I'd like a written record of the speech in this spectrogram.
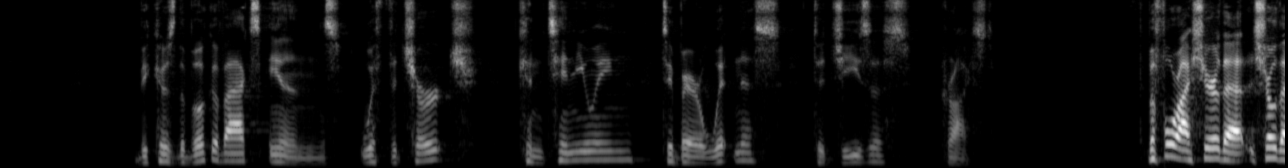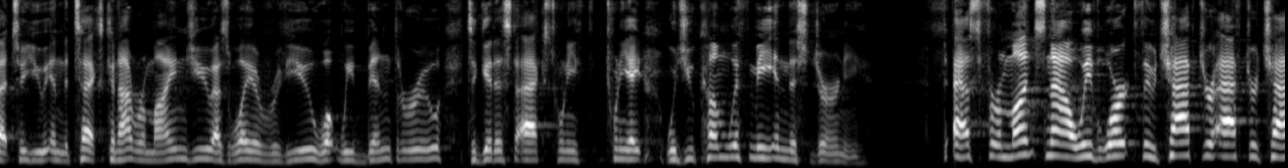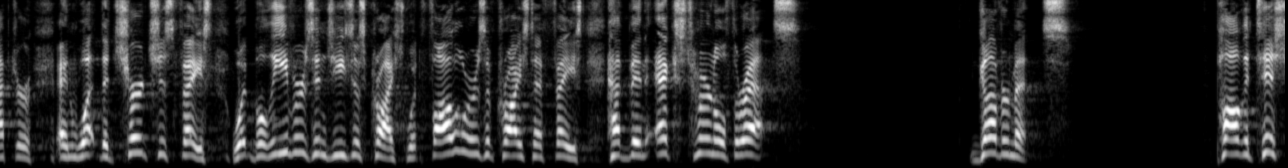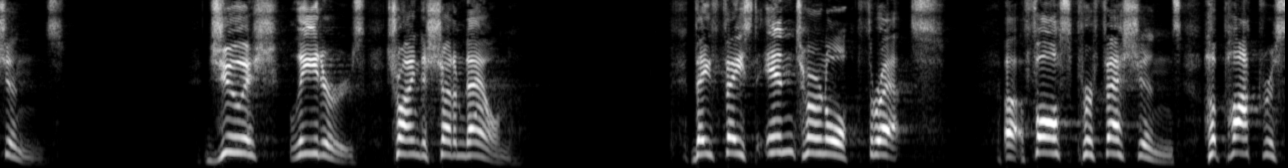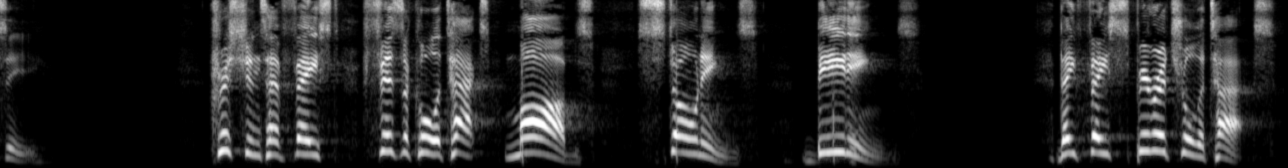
Because the book of Acts ends with the church continuing to bear witness to Jesus Christ. Before I share that, show that to you in the text, can I remind you, as a way of review, what we've been through to get us to Acts 20, 28? Would you come with me in this journey? As for months now, we've worked through chapter after chapter and what the church has faced, what believers in Jesus Christ, what followers of Christ have faced, have been external threats. Governments, politicians, Jewish leaders trying to shut them down. They faced internal threats, uh, false professions, hypocrisy. Christians have faced physical attacks, mobs, stonings, beatings. They face spiritual attacks.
